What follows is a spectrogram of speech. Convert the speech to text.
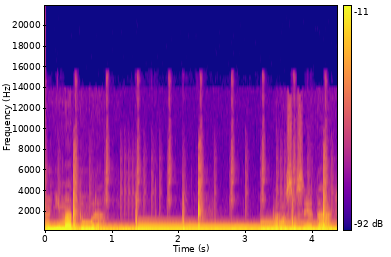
grande para uma sociedade.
